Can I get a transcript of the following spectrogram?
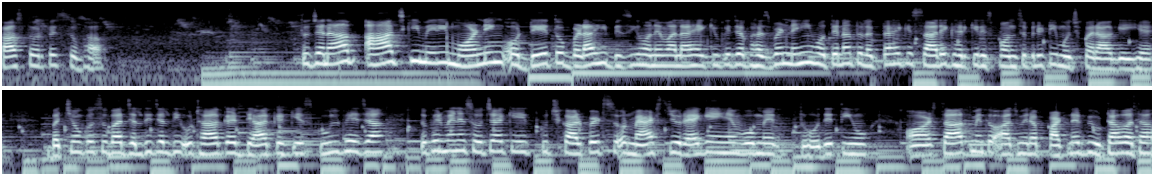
ख़ास तौर पे सुबह। तो जनाब, आज की मेरी मॉर्निंग और डे तो बड़ा ही बिज़ी होने वाला है क्योंकि जब हस्बैंड नहीं होते ना तो लगता है कि सारे घर की रिस्पॉन्सिबिलिटी मुझ पर आ गई है। बच्चों को सुबह जल्दी जल्दी उठा कर तैयार करके स्कूल भेजा तो फिर मैंने सोचा कि कुछ कारपेट्स और मैट्स जो रह गए हैं, वो मैं धो देती हूँ। और साथ में तो आज मेरा पार्टनर भी उठा हुआ था।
